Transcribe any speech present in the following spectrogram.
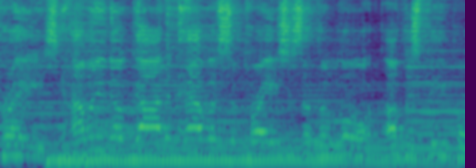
praise. How many know God inhabits the praises of the Lord of his people?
